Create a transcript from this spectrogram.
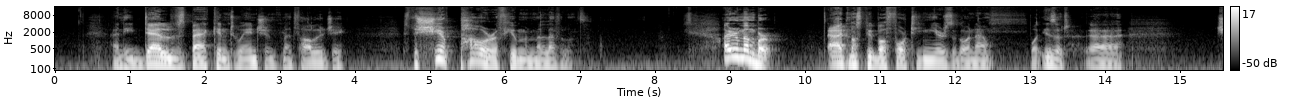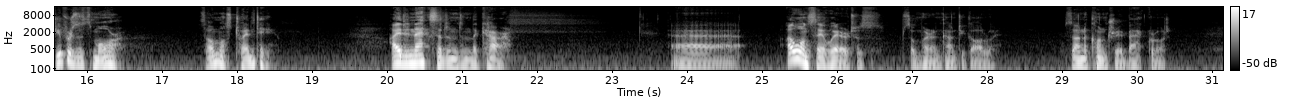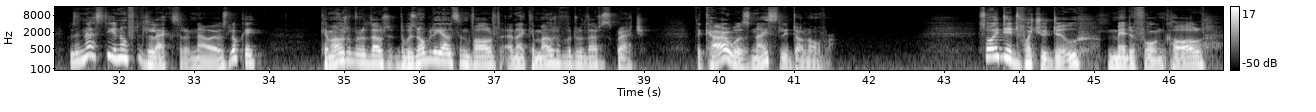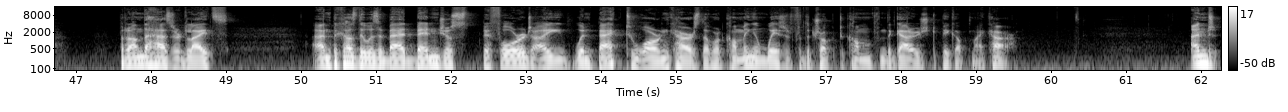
and he delves back into ancient mythology. It's the sheer power of human malevolence. I remember, uh, it must be about 14 years ago now. What is it? Uh, Jeepers, it's more. It's almost 20. I had an accident in the car. Uh, I won't say where it was, somewhere in County Galway. It was on a country, back road. It was a nasty enough little accident. Now I was lucky. Came out of it without there was nobody else involved, and I came out of it without a scratch. The car was nicely done over. So I did what you do, made a phone call, put on the hazard lights, and because there was a bad bend just before it, I went back to warn cars that were coming and waited for the truck to come from the garage to pick up my car. And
